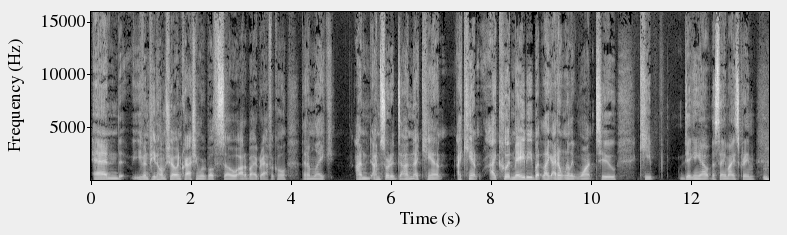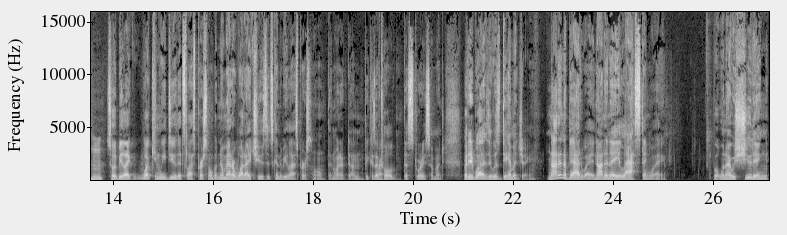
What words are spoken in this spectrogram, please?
and even pete holmes show and crashing were both so autobiographical that i'm like I'm I'm sort of done. I can't I can't I could maybe, but like I don't really want to keep digging out the same ice cream. Mm-hmm. So it'd be like, what can we do that's less personal? But no matter what I choose, it's going to be less personal than what I've done because I've told this story so much. But it was, it was damaging, not in a bad way, not in a lasting way. But when I was shooting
